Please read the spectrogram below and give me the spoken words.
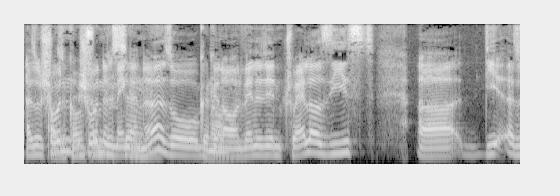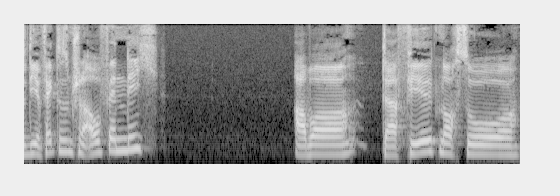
Also schon, also schon, eine bisschen, Menge, ne? So, genau. genau. Und wenn du den Trailer siehst, äh, die, also die Effekte sind schon aufwendig, aber da fehlt noch so,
